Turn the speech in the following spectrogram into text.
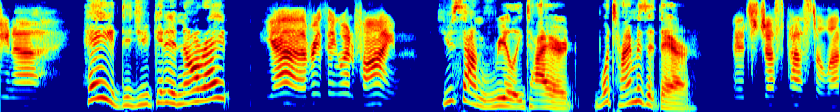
Gina. Hey, did you get in all right? Yeah, everything went fine. You sound really tired. What time is it there? It's just past 11.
